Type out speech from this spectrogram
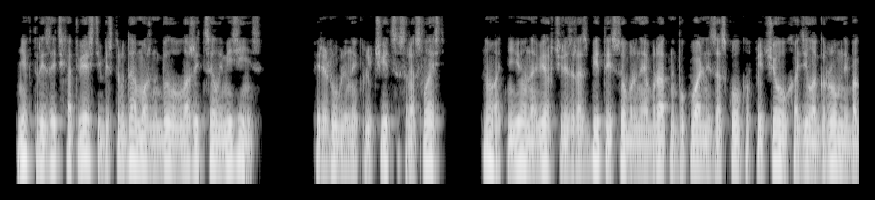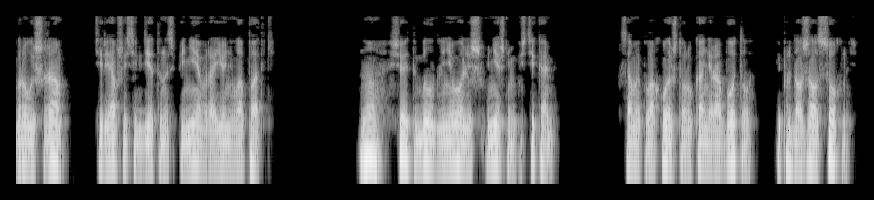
Некоторые из этих отверстий без труда можно было вложить целый мизинец. Перерубленная ключица срослась, но от нее наверх через разбитый и собранный обратно буквально из осколков плечо уходил огромный багровый шрам, терявшийся где-то на спине в районе лопатки. Но все это было для него лишь внешними пустяками. Самое плохое, что рука не работала и продолжала сохнуть.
